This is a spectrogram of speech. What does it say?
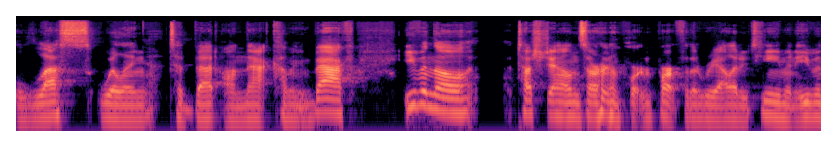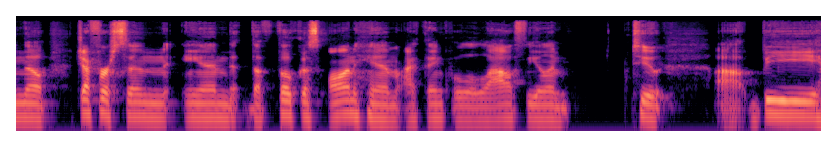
less willing to bet on that coming back, even though touchdowns are an important part for the reality team. And even though Jefferson and the focus on him, I think, will allow Thielen to uh, be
